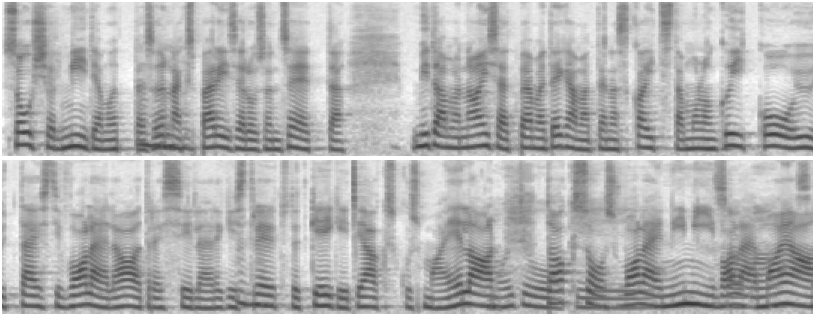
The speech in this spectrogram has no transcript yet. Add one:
social media mõttes mm -hmm. õnneks päris päriselus on see, et mida me naised peame tegema, et ennast kaitsta, mul on kõik OÜ-d täiesti valele aadressile registreeritud -hmm. et keegi ei teaks, kus ma elan. taksos vale nimi, vale maja.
